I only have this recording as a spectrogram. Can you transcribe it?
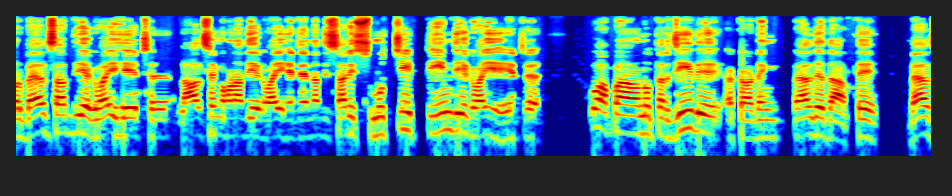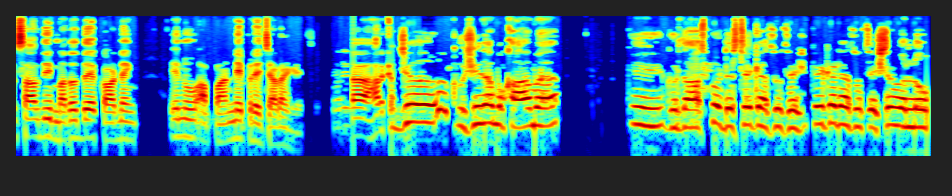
ਔਰ ਬੈਲ ਸਾਹਿਬ ਦੀ ਅਗਵਾਈ ਹੇਠ ਲਾਲ ਸਿੰਘ ਹੋਣਾ ਦੀ ਅਗਵਾਈ ਹੇਠ ਇਹਨਾਂ ਦੀ ਸਾਰੀ ਸਮੁੱਚੀ ਟੀਮ ਦੀ ਅਗਵਾਈ ਹੇਠ ਉਹ ਆਪਾਂ ਉਹਨੂੰ ਤਰਜੀਹ ਦੇ ਅਕੋਰਡਿੰਗ ਪਹਿਲ ਦੇ ਆਧਾਰ ਤੇ ਬੈਲ ਸਾਹਿਬ ਦੀ ਮਦਦ ਦੇ ਅਕੋਰਡਿੰਗ ਇਹਨੂੰ ਆਪਾਂ ਨੇਪਰੇ ਚਾੜਾਂਗੇ। ਹਰ ਅੱਜ ਖੁਸ਼ੀ ਦਾ ਮੁਕਾਮ ਹੈ ਕਿ Gurdaspur district association cricket association ਵੱਲੋਂ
